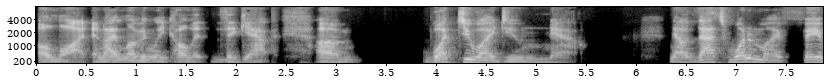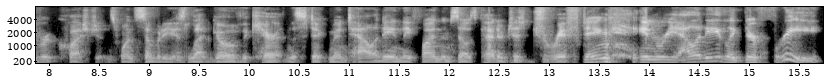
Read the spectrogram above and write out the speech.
a lot and I lovingly call it the gap. Um, what do I do now? Now, that's one of my favorite questions when somebody has let go of the carrot and the stick mentality and they find themselves kind of just drifting in reality. Like they're free,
